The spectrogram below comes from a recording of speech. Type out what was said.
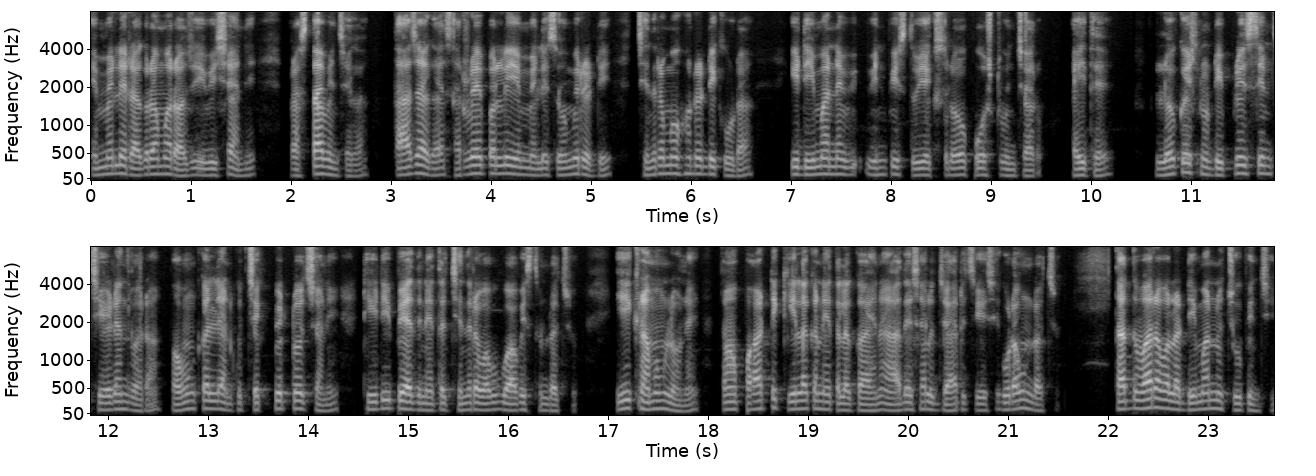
ఎమ్మెల్యే రఘురామరాజు ఈ విషయాన్ని ప్రస్తావించగా, తాజాగా సర్వేపల్లి ఎమ్మెల్యే సోమిరెడ్డి చంద్రమోహన్ రెడ్డి కూడా ఈ డిమాండ్ని వినిపిస్తూ ఎక్స్‌లో ఓ పోస్ట్ ఉంచారు. అయితే లోకేష్‌ను డిప్యూటీ సీఎం చేయడం ద్వారా పవన్ కళ్యాణ్‌కు చెక్ పెట్టొచ్చని టీడీపీ అధినేత చంద్రబాబు భావిస్తుండొచ్చు. ఈ క్రమంలోనే తమ పార్టీ కీలక నేతలకు ఆయన ఆదేశాలు జారీ చేసి కూడా ఉండొచ్చు. తద్వారా వాళ్ళ డిమాండ్‌ను చూపించి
